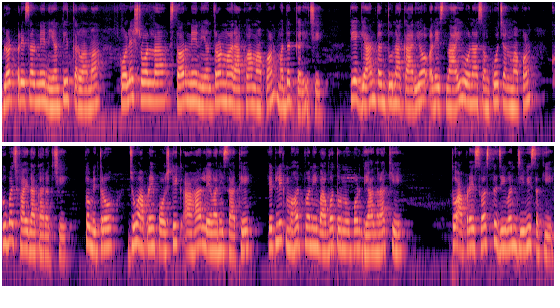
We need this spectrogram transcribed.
બ્લડ પ્રેશરને નિયંત્રિત કરવામાં, કોલેસ્ટ્રોલના સ્તરને નિયંત્રણમાં રાખવામાં પણ મદદ કરે છે. તે જ્ઞાનતંતુના કાર્ય અને સ્નાયુઓના સંકોચનમાં પણ ખૂબ જ ફાયદાકારક છે. તો મિત્રો, જો આપણે પૌષ્ટિક આહાર લેવાની સાથે કેટલીક મહત્ત્વની બાબતોનું પણ ધ્યાન રાખીએ, તો આપણે સ્વસ્થ જીવન જીવી શકીએ.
